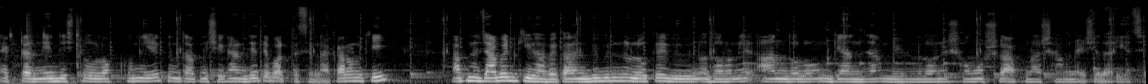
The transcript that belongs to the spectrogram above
একটা নির্দিষ্ট লক্ষ্য নিয়ে, কিন্তু আপনি সেখানে যেতে পারতেছেন না। কারণ কি? আপনি যাবেন কীভাবে? কারণ বিভিন্ন লোকের বিভিন্ন ধরনের আন্দোলন জ্ঞানজাম বিভিন্ন ধরনের সমস্যা আপনার সামনে এসে দাঁড়িয়েছে।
